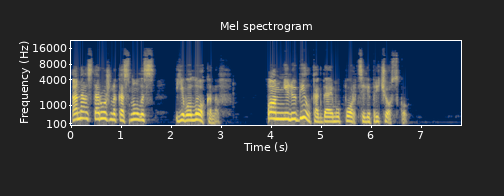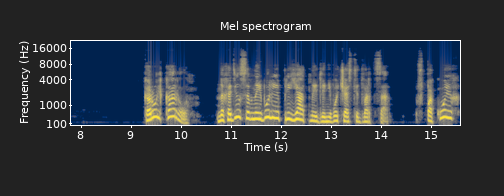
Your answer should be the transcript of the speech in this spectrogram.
Она осторожно коснулась его локонов. Он не любил, когда ему портили прическу. Король Карл находился в наиболее приятной для него части дворца, в покоях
